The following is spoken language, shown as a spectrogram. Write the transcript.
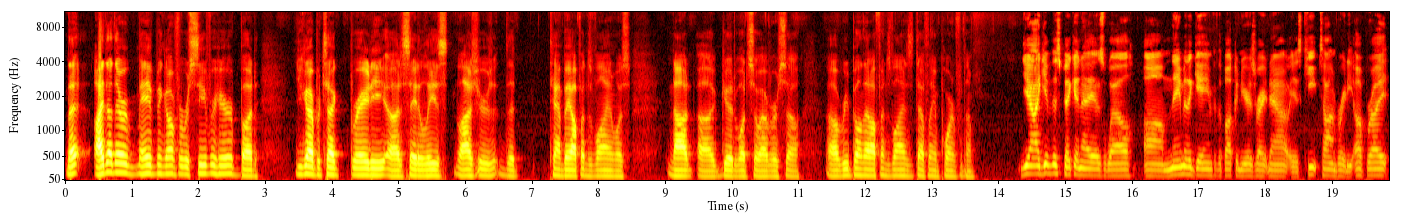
that I thought they may have been going for receiver here, but you got to protect Brady uh, to say the least. Last year, the Tampa Bay offensive line was not uh, good whatsoever. So uh, rebuilding that offensive line is definitely important for them. Yeah, I give this pick an A as well. Um, name of the game for the Buccaneers right now is keep Tom Brady upright.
